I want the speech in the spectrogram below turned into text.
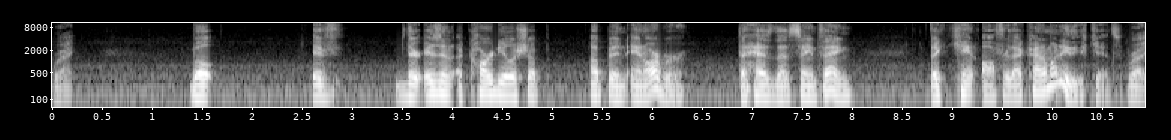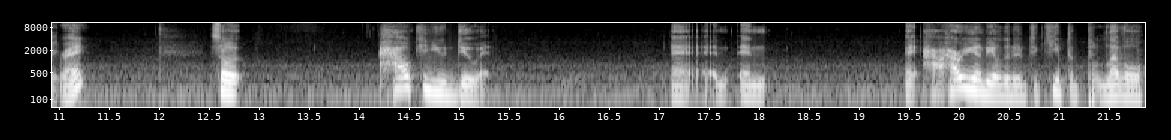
Right. Well, if there isn't a car dealership up in Ann Arbor that has that same thing, they can't offer that kind of money to these kids. Right. Right? So, how can you do it? And, and, and how, how are you going to be able to do to keep the level,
